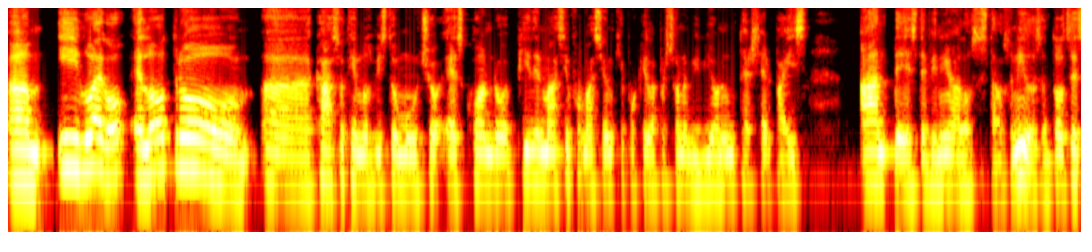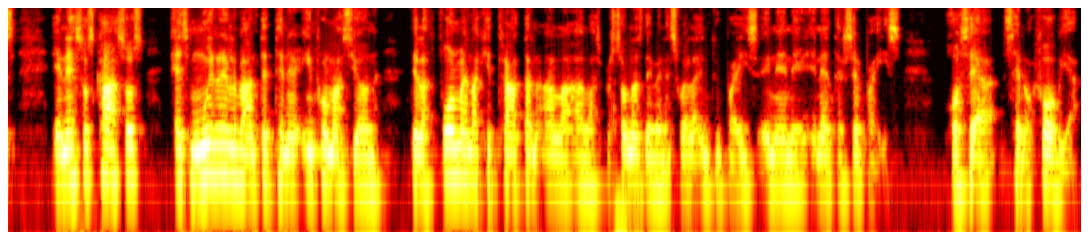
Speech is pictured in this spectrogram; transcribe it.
Um, y luego, el otro ah, caso que hemos visto mucho es cuando piden más información que porque la persona vivió en un tercer país antes de venir a los Estados Unidos. Entonces, en esos casos es muy relevante tener información de la forma en la que tratan a, las personas de Venezuela en tu país, en, el tercer país. O sea, xenofobia.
